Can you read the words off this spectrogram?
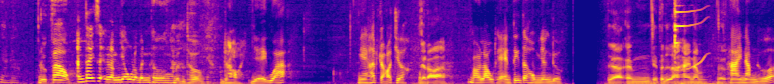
Dạ được được phải không? Em thấy sự làm dâu là bình thường à. bình thường. Rồi dễ quá. Nghe hết rõ chưa? Dạ rõ à bao lâu thì em tiến tới hôn nhân được? Dạ em chỉ tính là hai năm được hai năm nữa.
